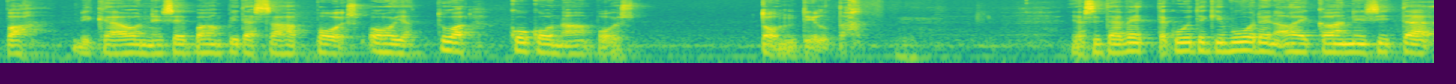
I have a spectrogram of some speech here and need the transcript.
tippa, mikä on, niin se vaan pitäisi saada pois, ohjattua kokonaan pois tontilta. Ja sitä vettä kuitenkin vuoden aikaan, niin sitä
